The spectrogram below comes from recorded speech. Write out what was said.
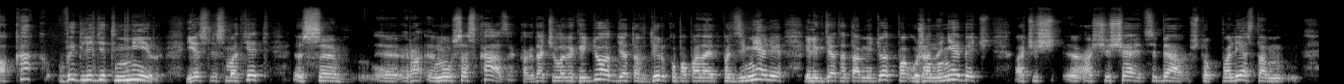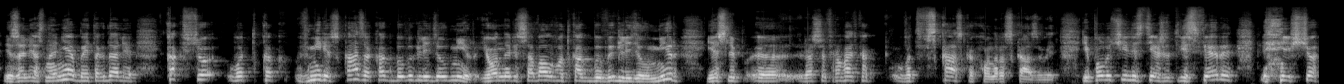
а как выглядит мир, если смотреть с, э, ну, со сказок, когда человек идет, где-то в дырку попадает в подземелье, или где-то там идет уже на небе, ощущает себя, что полез там и залез на небо и так далее. Как все, вот как в мире сказок, как бы выглядел мир. И он нарисовал, вот как бы выглядел мир, если э, расшифровать, как вот в сказках он рассказывает. И получились те же три сферы, еще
